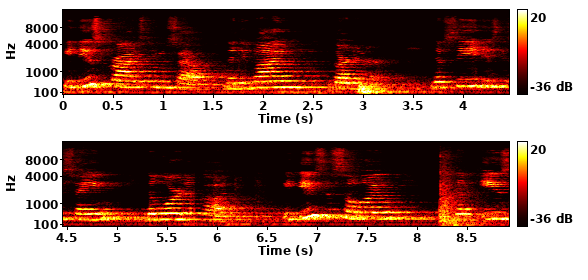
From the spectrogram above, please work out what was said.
It is Christ Himself, the divine gardener. The seed is the same, the Word of God. It is the soil that is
